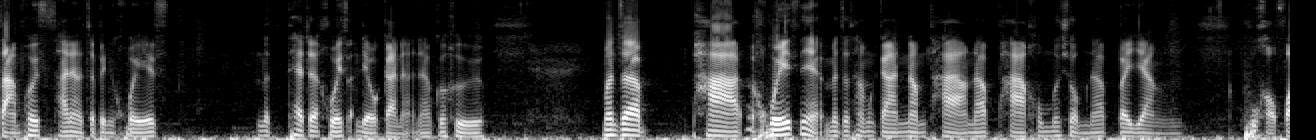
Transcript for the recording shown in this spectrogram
สามเควสสุดท้ายเนี่ยจะเป็นเควสแทบจะเควสอันเดียวกันนะครับก็คือ มันจะพาเควสเนี่ยมันจะทำการนำทางนะพาคุณผู้ชมนะไปยังภูเขาไฟ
